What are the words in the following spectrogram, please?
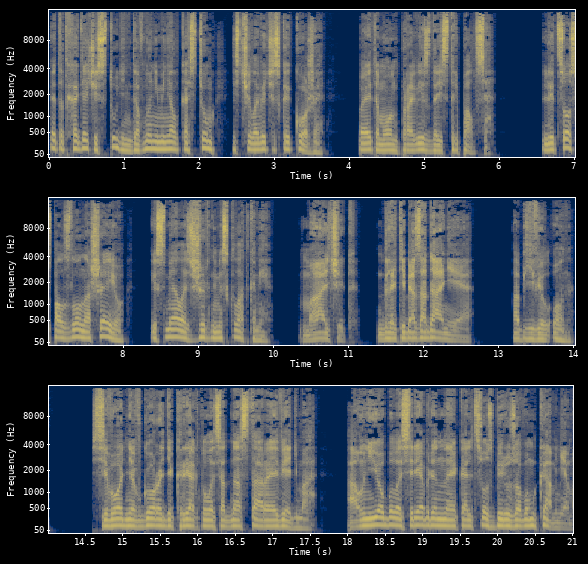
Этот ходячий студень давно не менял костюм из человеческой кожи, поэтому он провис да истрепался. Лицо сползло на шею и смялось жирными складками. «Мальчик, для тебя задание!» — объявил он. «Сегодня в городе крякнулась одна старая ведьма, а у нее было серебряное кольцо с бирюзовым камнем.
